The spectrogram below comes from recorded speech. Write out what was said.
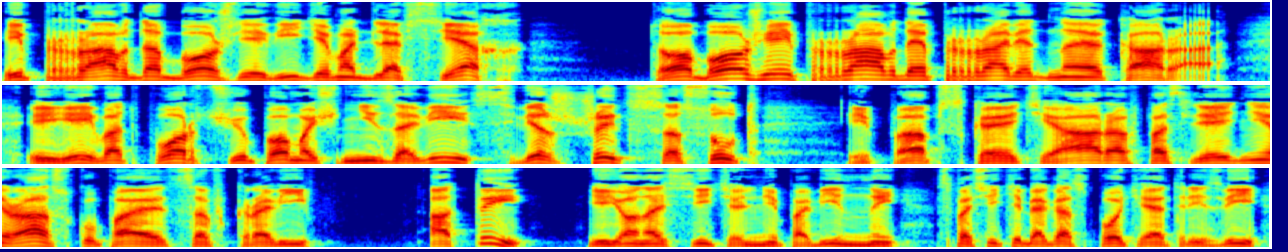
и правда Божья видима для всех, то Божьей правде праведная кара, и ей в отпорчую помощь не зови, свершится суд, и папская тиара в последний раз купается в крови. А ты, ее носитель неповинный, спаси тебя Господь и отрезви,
